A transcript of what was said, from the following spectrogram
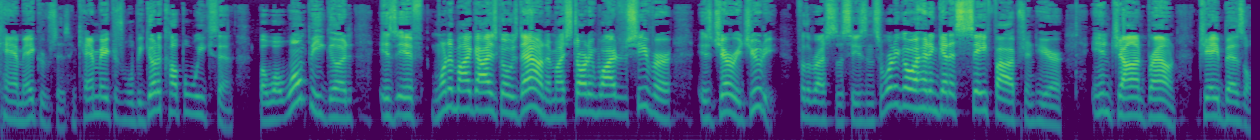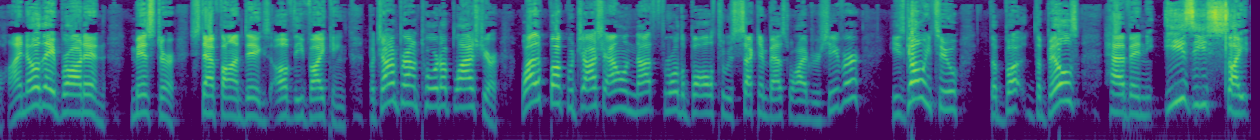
Cam Akers is. And Cam Akers will be good a couple weeks in. But what won't be good is if one of my guys goes down and my starting wide receiver is Jerry Jeudy for the rest of the season. So we're going to go ahead and get a safe option here in John Brown, Jay Bizzle. I know they brought in Mr. Stefon Diggs of the Vikings, but John Brown tore it up last year. Why the fuck would Josh Allen not throw the ball to his second best wide receiver? He's going to, the the Bills have an easy sight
